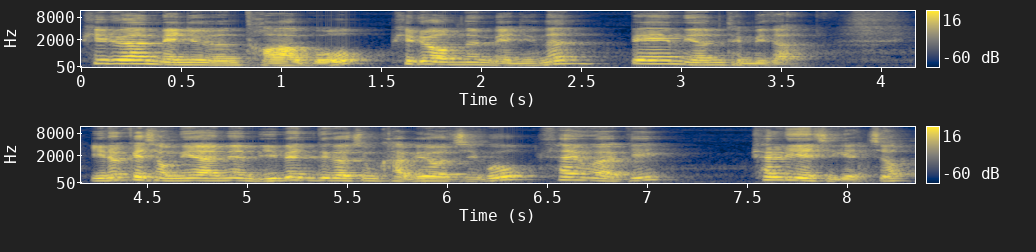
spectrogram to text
필요한 메뉴는 더하고 필요 없는 메뉴는 빼면 됩니다. 이렇게 정리하면 미밴드가 좀 가벼워지고 사용하기 편리해지겠죠.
